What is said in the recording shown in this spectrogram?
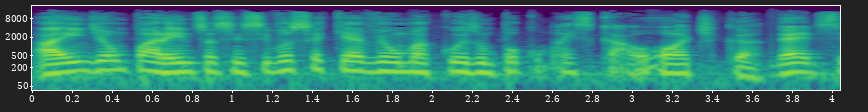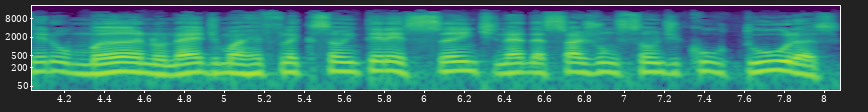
A Índia é um parênteses assim, se você quer ver uma coisa um pouco mais caótica, né, de ser humano, né, de uma reflexão interessante, né, dessa junção de culturas,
